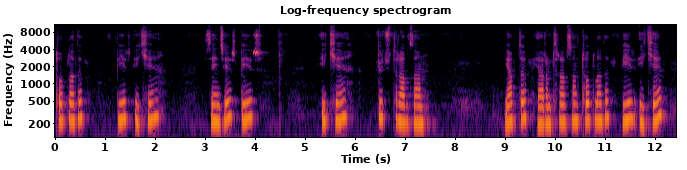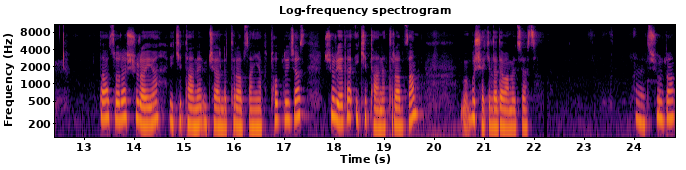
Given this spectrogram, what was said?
Topladık bir iki. Zincir. Bir iki. Üç trabzan yaptık yarım trabzan topladık bir iki. Daha sonra şuraya iki tane üçerli trabzan yapıp toplayacağız. Şuraya da iki tane trabzan. Bu şekilde devam edeceğiz. Evet şuradan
